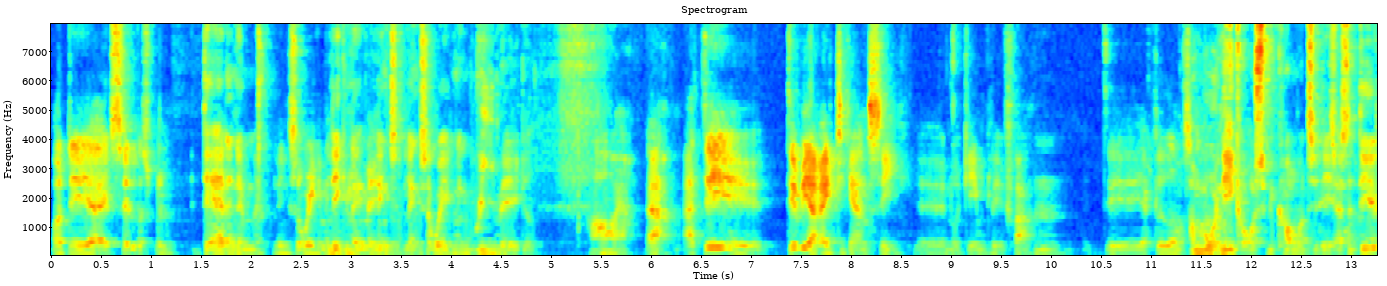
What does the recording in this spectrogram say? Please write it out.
Og det er et Zelda-spil. Det er det nemlig. Link's Awakening Remake. Link's, Link's Awakening remaket. Åh oh, ja. Ja, ja det, det vil jeg rigtig gerne se øh, noget gameplay fra. Mm. Det, jeg glæder mig så Og må meget. ikke også, vi kommer til Det det. Altså, det,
